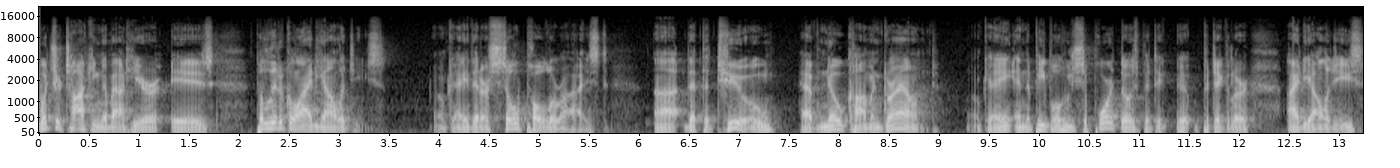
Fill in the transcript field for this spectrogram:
What you're talking about here is political ideologies, okay, that are so polarized uh, that the two have no common ground okay? And the people who support those partic- uh, particular ideologies,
